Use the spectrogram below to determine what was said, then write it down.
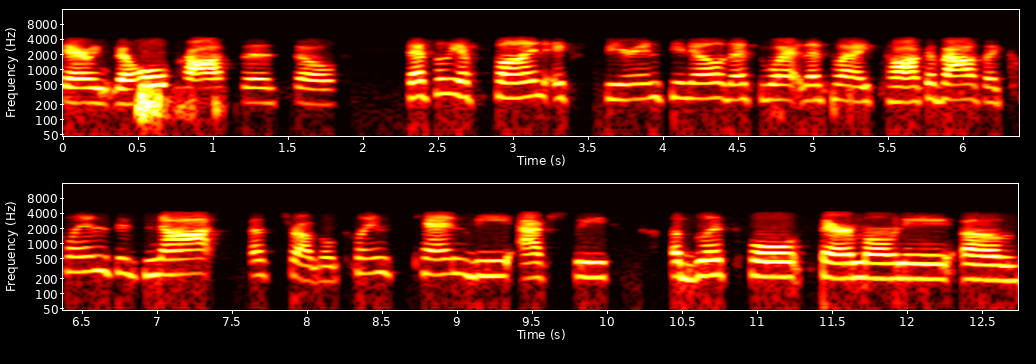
sharing the whole process. So definitely a fun experience. You know, that's what that's what I talk about. Like cleanse is not a struggle. Cleanse can be actually a blissful ceremony of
